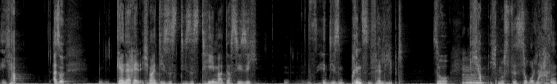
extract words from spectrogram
ich habe, also generell, ich meine, dieses, dieses Thema, dass sie sich in diesen Prinzen verliebt. So, ich, hab, ich musste so lachen,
